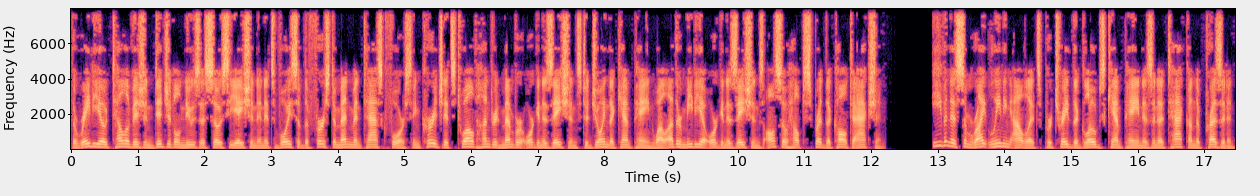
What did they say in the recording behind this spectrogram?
the Radio Television Digital News Association and its Voice of the First Amendment Task Force encouraged its 1,200 member organizations to join the campaign while other media organizations also helped spread the call to action. Even as some right-leaning outlets portrayed the Globe's campaign as an attack on the president,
